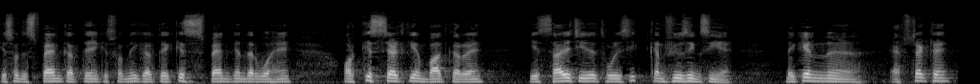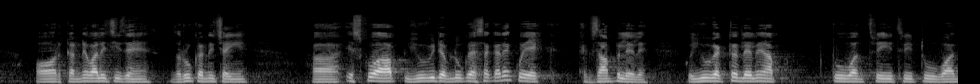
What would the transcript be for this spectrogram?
کس وقت اسپین کرتے ہیں کس وقت نہیں کرتے کس اسپین کے اندر وہ ہیں اور کس سیٹ کی ہم بات کر رہے ہیں یہ ساری چیزیں تھوڑی سی کنفیوزنگ سی ہیں لیکن ایبسٹریکٹ ہیں اور کرنے والی چیزیں ہیں ضرور کرنی چاہیے اس کو آپ یو وی ڈبلو کو ایسا کریں کوئی ایک ایگزامپل لے لیں کوئی یو ویکٹر لے لیں آپ two one three three two one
